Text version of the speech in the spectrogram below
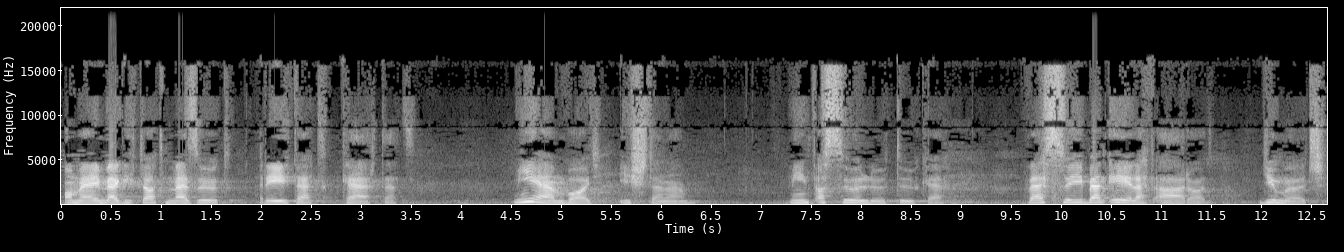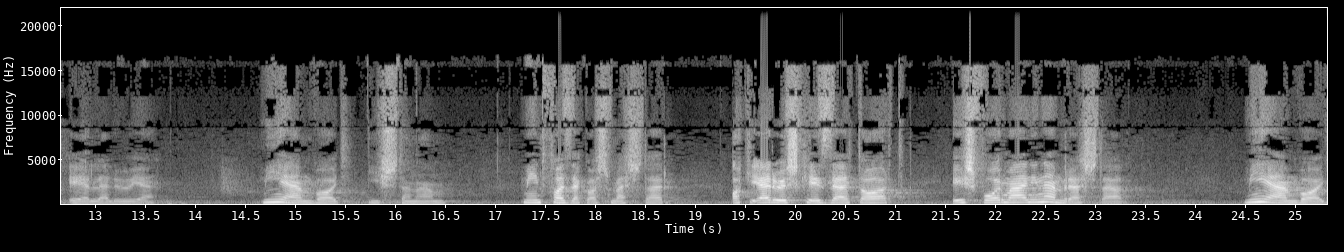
amely megitat mezőt, rétet, kertet. Milyen vagy, Istenem? Mint a szőlőtőke, veszőiben élet árad, gyümölcs érlelője. Milyen vagy, Istenem? Mint fazekas mester, aki erős kézzel tart, és formálni nem restel. Milyen vagy,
